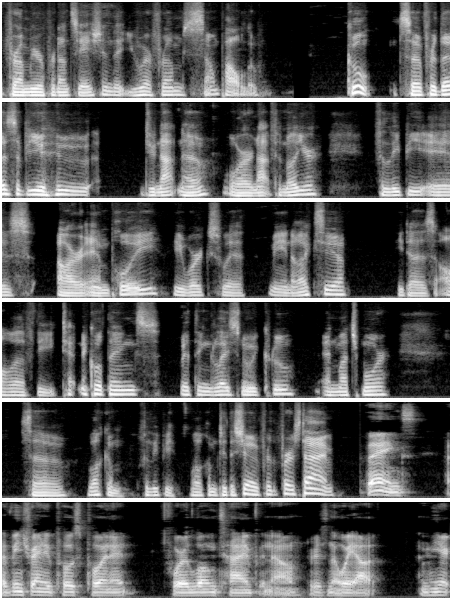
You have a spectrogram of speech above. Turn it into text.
from your pronunciation that you are from Sao Paulo. Cool. So, for those of you who do not know or are not familiar, Felipe is our employee. He works with me and Alexia. He does all of the technical things with Inglés no Cru and much more. So, welcome, Felipe. Welcome to the show for the first time. Thanks. I've been trying to postpone it for a long time, but now there's no way out. I'm here.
